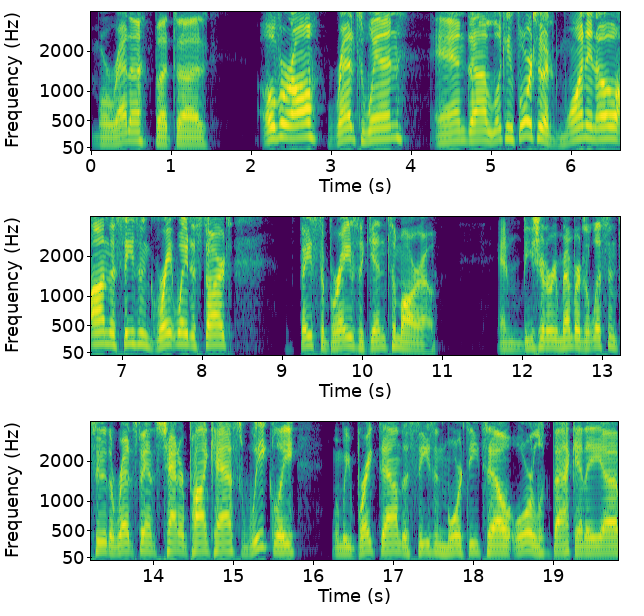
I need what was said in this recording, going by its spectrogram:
Moreta. But uh, overall, Reds win and uh, looking forward to it. 1 and 0 on the season. Great way to start. Face the Braves again tomorrow. And be sure to remember to listen to the Reds Fans Chatter podcast weekly when we break down the season more detail or look back at a uh,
